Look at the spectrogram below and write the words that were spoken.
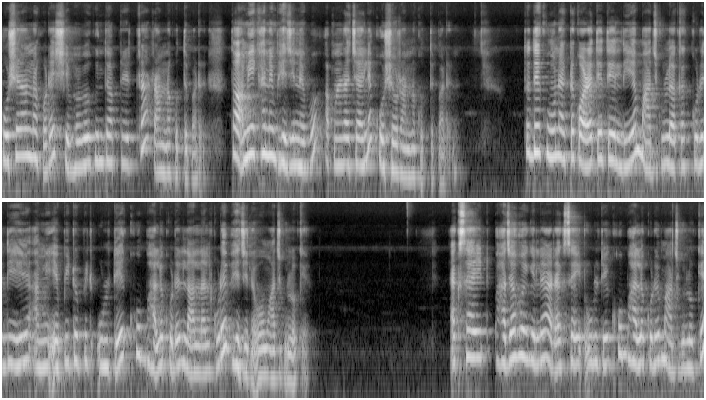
কষে রান্না করে সেভাবেও কিন্তু আপনি এটা রান্না করতে পারেন। তো আমি এখানে ভেজে নেব, আপনারা চাইলে কষেও রান্না করতে পারেন। তো দেখুন, একটা কড়াইতে তেল দিয়ে মাছগুলো এক এক করে দিয়ে আমি এপিট ওপিট উল্টে খুব ভালো করে লাল লাল করে ভেজে নেব মাছগুলোকে। এক সাইড ভাজা হয়ে গেলে আর এক সাইড উল্টে খুব ভালো করে মাছগুলোকে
